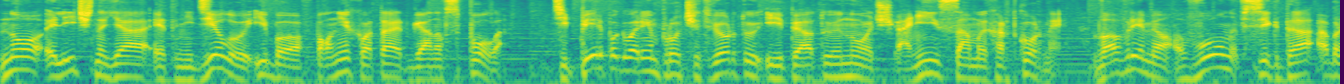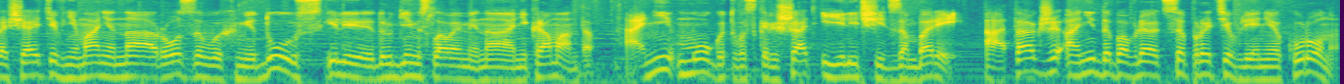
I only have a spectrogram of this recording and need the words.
но лично я это не делаю, ибо вполне хватает ганов с пола. Теперь поговорим про четвертую и пятую ночь, они самые хардкорные. Во время волн всегда обращайте внимание на розовых медуз или, другими словами, на некромантов. Они могут воскрешать и лечить зомбарей, а также они добавляют сопротивление к урону.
